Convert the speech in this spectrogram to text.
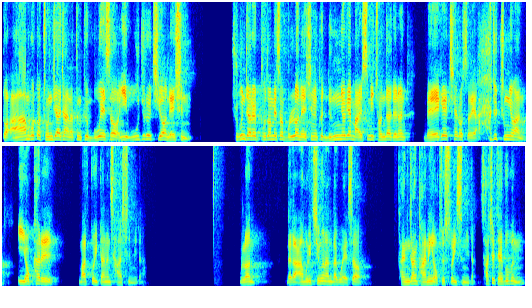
또 아무것도 존재하지 않았던 그 무에서 이 우주를 지어내신 죽은 자를 부덤에서 물러내시는 그 능력의 말씀이 전달되는 매개체로서의 아주 중요한 이 역할을 맡고 있다는 사실입니다. 물론 내가 아무리 증언한다고 해서 당장 반응이 없을 수도 있습니다. 사실 대부분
